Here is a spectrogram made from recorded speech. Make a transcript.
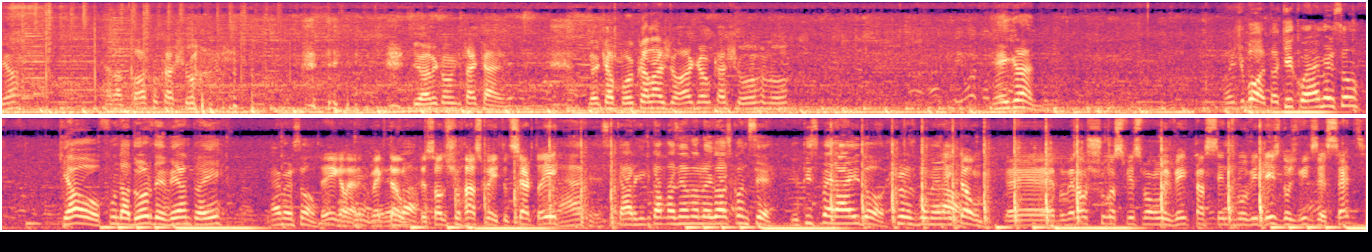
ali, ó. Ela toca o cachorro. e olha como que tá a carne. Daqui a pouco ela joga o cachorro no... E aí, grande? Gente boa, tô aqui com o Emerson, que é o fundador do evento aí. Emerson. E aí, galera, como é que estão? Pessoal do churrasco aí, tudo certo aí? Ah, esse cara aqui que tá fazendo o negócio acontecer. E o que esperar aí do Churras Blumenau? Então, é, Blumenau Churras Festival é um evento que está sendo desenvolvido desde 2017.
